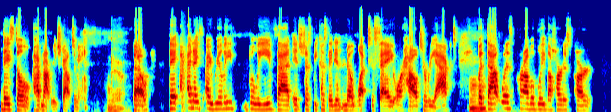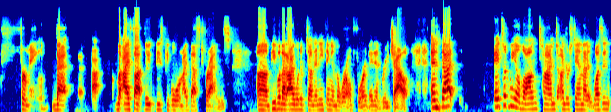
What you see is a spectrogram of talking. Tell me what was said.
they still have not reached out to me. Yeah. So they and I, I really believe that it's just because they didn't know what to say or how to react. Mhm. But that was probably the hardest part for me. That I, I thought th- these people were my best friends, um, people that I would have done anything in the world for. They didn't reach out, and that it took me a long time to understand that it wasn't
